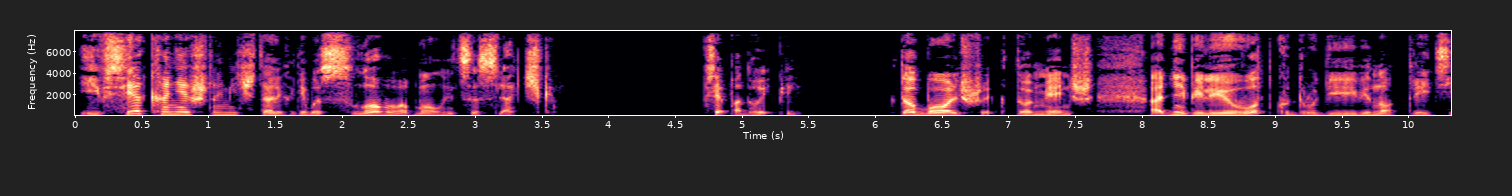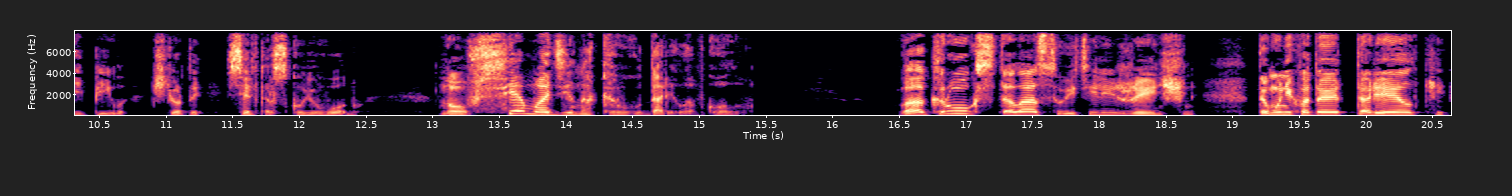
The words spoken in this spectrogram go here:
И все, конечно, мечтали хотя бы словом обмолвиться с летчиками. Все подвыпили. Кто больше, кто меньше. Одни пили водку, другие вино, третьи пиво, четвертый — сельтерскую воду. Но всем одинаково ударило в голову. Вокруг стола суетились женщины. Тому не хватает тарелки,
